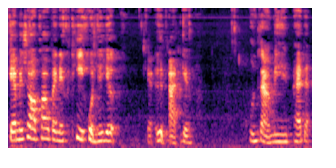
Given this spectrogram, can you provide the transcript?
แกไม่ชอบเข้าไปในที่คนเยอะๆ แกอึดอัดแกคุณสามีแพทอะ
